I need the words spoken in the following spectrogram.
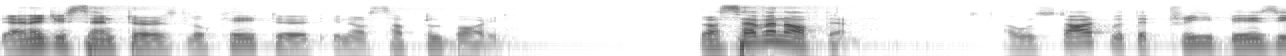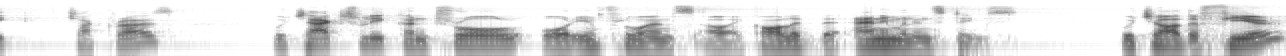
the energy centers located in our subtle body. There are seven of them. I will start with the three basic chakras which actually control or influence, or I call it the animal instincts, which are the fear,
